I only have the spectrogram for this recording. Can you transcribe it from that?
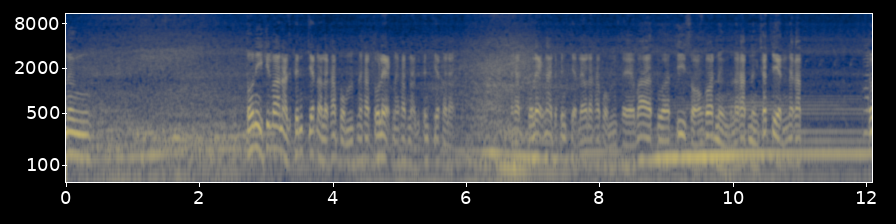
หนึ่งตัวนี้คิดว่าน่าจะเป็นเจ็ดแล้วแหละครับผมนะครับตัวแรกนะครับน่าจะเป็นเจ็ดแล้วแหละนะครับตัวแรกน่าจะเป็นเจ็ดแล้วนะครับ ผมแต่ว่าตัวที่สองก็หนึ่งนะครับหนึ่งชัดเจนนะครับ ตัว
